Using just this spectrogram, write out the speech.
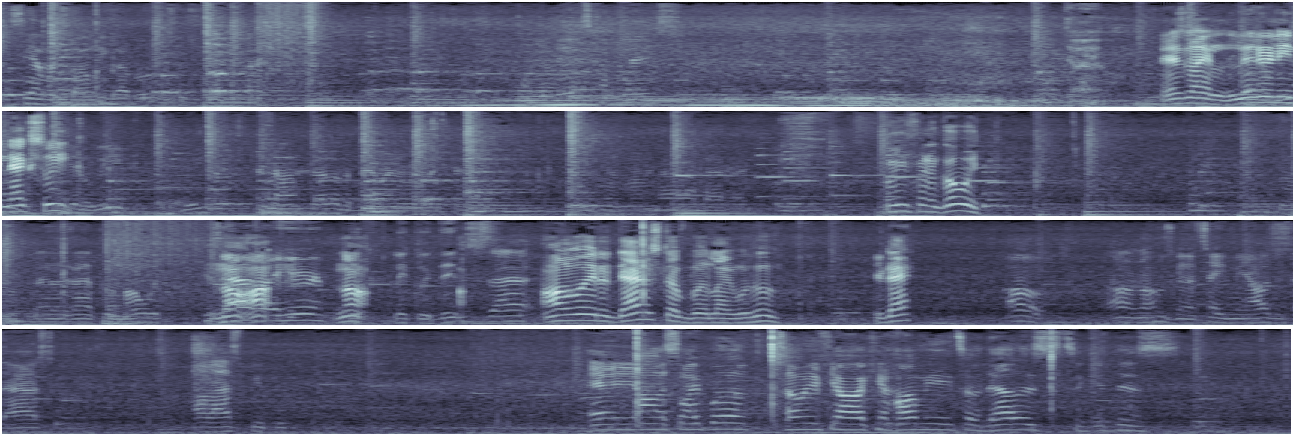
Let's see how much time we got, bro. There's like literally next week. That's not, that's not the bad one, bro. Not bad, right? Who you finna go with? On with No, that I- right here. No, liquid dips. Is that? all the way to dad and stuff, but like with who? Your dad? Oh, I don't know who's gonna take me. I'll just ask. I'll ask people. Hey, y'all, swipe up. Tell me if y'all can help me to Dallas to get this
